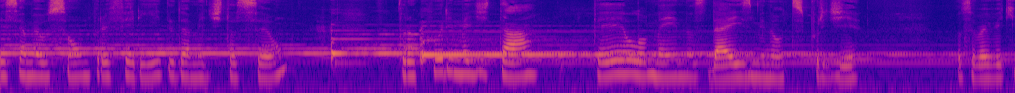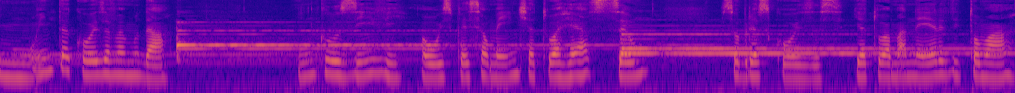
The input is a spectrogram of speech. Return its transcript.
Esse é meu som preferido da meditação. Procure meditar pelo menos 10 minutos por dia. Você vai ver que muita coisa vai mudar. Inclusive, ou especialmente, a tua reação sobre as coisas e a tua maneira de tomar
